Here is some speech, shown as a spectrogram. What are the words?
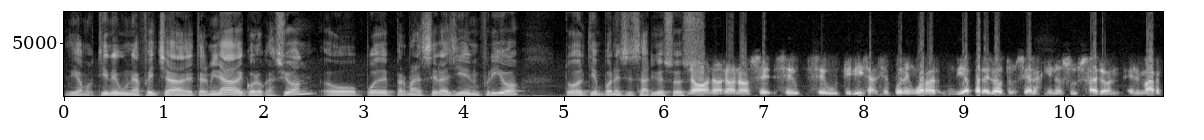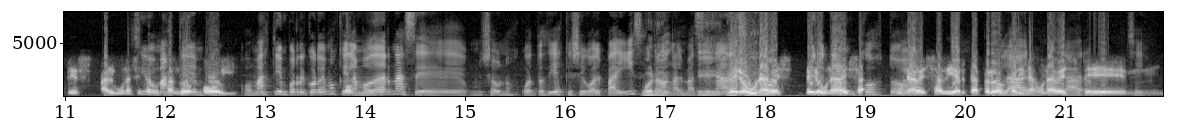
Digamos, ¿tiene una fecha determinada de colocación o puede permanecer allí en frío? Todo el tiempo necesario. Eso es... No, no, no, no, se, se, utilizan, se pueden guardar un día para el otro. O sea, las que no se usaron el martes, algunas se están usando hoy. O más tiempo. Recordemos que la Moderna hace ya unos cuantos días que llegó al país, estaban eh, almacenadas. pero una vez, pero una vez, una vez abierta, perdón, Karina, una vez... Eh,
